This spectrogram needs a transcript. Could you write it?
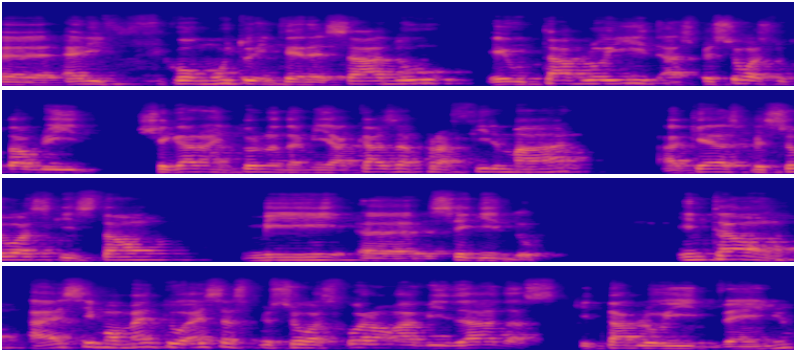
eh, ele ficou muito interessado e o tabloide, as pessoas do tabloide chegaram em torno da minha casa para filmar aquelas pessoas que estão me uh, seguindo. Então, a esse momento, essas pessoas foram avisadas que tabloide vem,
